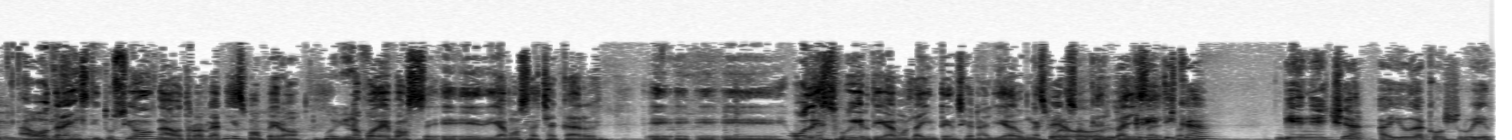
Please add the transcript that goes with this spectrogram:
mm. a otra institución, a otro organismo, pero no podemos, eh, digamos, achacar eh, eh, eh, o destruir, digamos, la intencionalidad de un esfuerzo que el la crítica bien hecha ayuda a construir.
